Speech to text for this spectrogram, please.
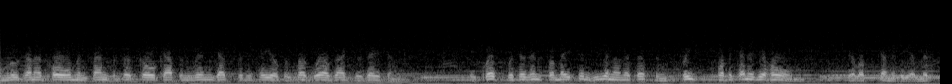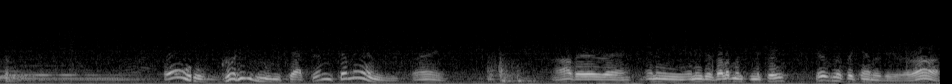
Lieutenant Holmes in San Francisco, Captain Wynn gets the details of Tugwell's accusations. Equipped with his information, he and an assistant reach for the Kennedy home. Philip Kennedy amidst them. Oh, good evening, Captain. Come in. Thanks. Are there uh, any any developments in the case? Yes, Mr. Kennedy, there are.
